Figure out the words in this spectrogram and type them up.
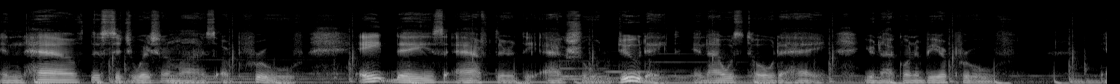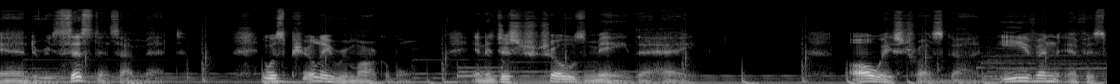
and have this situation of mine approved eight days after the actual due date, and I was told that, hey, you're not going to be approved, and the resistance I met, it was purely remarkable. And it just shows me that, hey, always trust God, even if it's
